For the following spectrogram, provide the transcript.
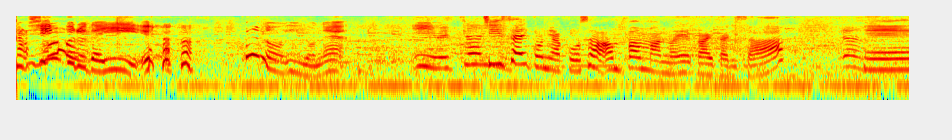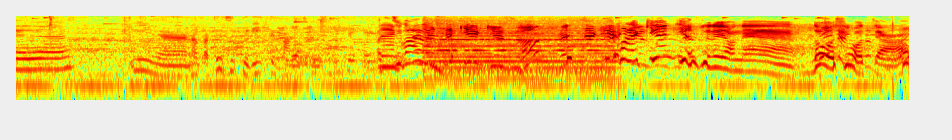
なんかシンプルでいい。こういうのいいよねいいめっちゃいい。小さい子にはこうさアンパンマンの絵描いたりさ。うん。へえ。いいね。なんか手作りって感じ。あ違うね。これめっちゃキュンキュンするめっちゃキュンこれキュンキュンするよね。どうしほちゃん？い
